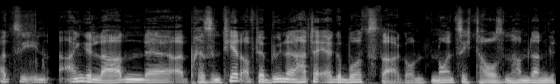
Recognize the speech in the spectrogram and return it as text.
hat sie ihn eingeladen, der präsentiert auf der Bühne, hatte er Geburtstag und 90.000 haben dann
